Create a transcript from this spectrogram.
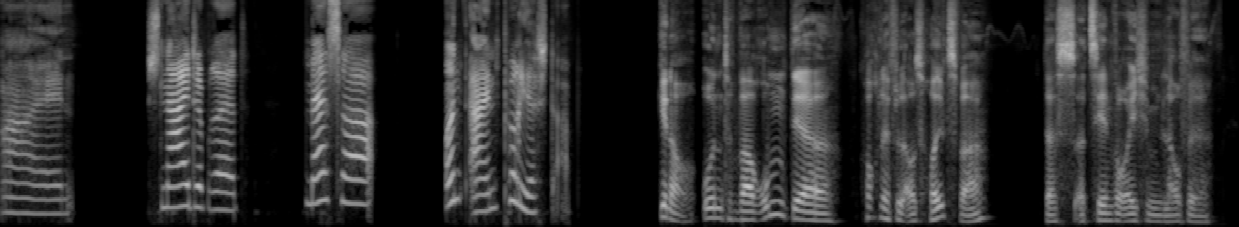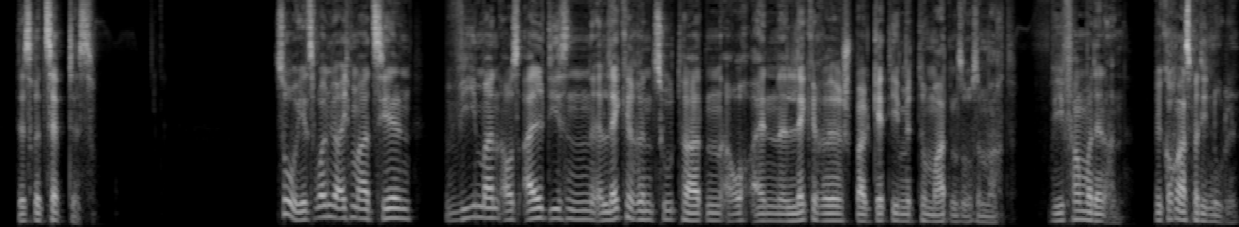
Ein Schneidebrett. Messer und ein Pürierstab. Genau. Und warum der Kochlöffel aus Holz war, das erzählen wir euch im Laufe des Rezeptes. So, jetzt wollen wir euch mal erzählen, wie man aus all diesen leckeren Zutaten auch eine leckere Spaghetti mit Tomatensauce macht. Wie fangen wir denn an? Wir kochen erstmal die Nudeln.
